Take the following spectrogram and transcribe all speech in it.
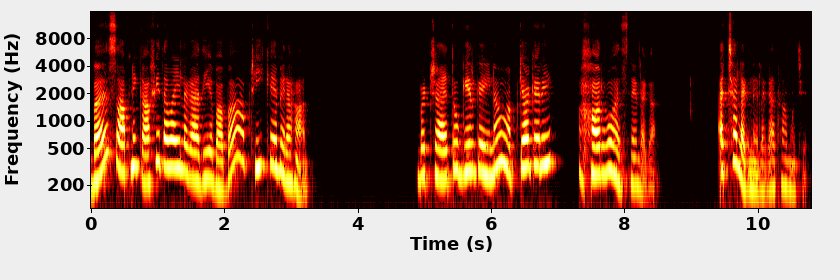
बस आपने काफ़ी दवाई लगा दी है बाबा अब ठीक है मेरा हाथ। बट चाय तो गिर गई ना, अब क्या करें? और वो हंसने लगा। अच्छा लगने लगा था मुझे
